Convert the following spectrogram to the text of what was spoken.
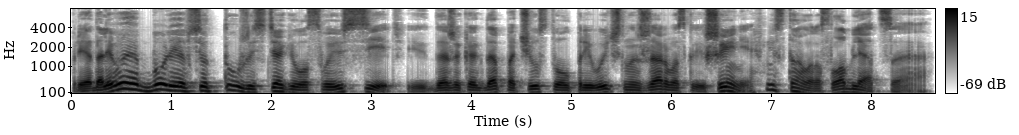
Преодолевая боль, я все туже стягивал свою сеть, и даже когда почувствовал привычный жар воскрешения, не стал расслабляться.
